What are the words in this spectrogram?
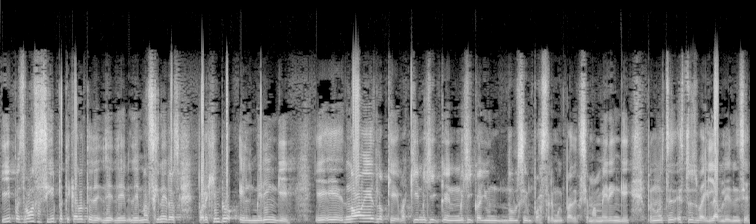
Y pues vamos a seguir platicándote de, de, más géneros. Por ejemplo el merengue. Eh, eh, no es lo que aquí en México en México hay un dulce un postre muy padre que se llama merengue pero no, esto, esto es bailable dice.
